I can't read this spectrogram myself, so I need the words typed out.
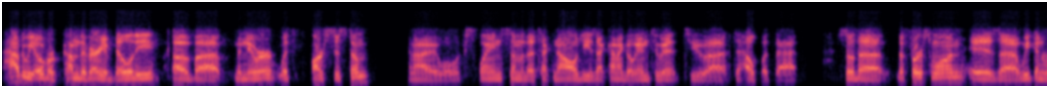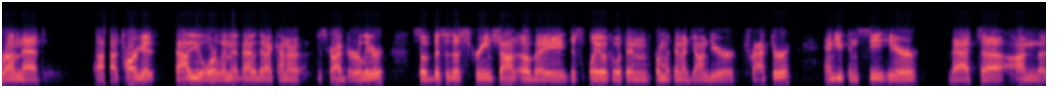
how do we overcome the variability of uh, manure with our system? And I will explain some of the technologies that kind of go into it to uh, to help with that. So the the first one is uh, we can run that uh, target value or limit value that I kind of described earlier. So this is a screenshot of a display within from within a John Deere tractor, and you can see here that uh, on the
